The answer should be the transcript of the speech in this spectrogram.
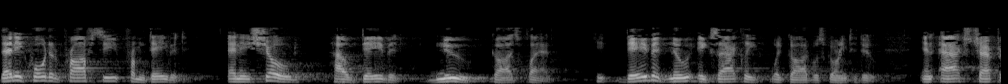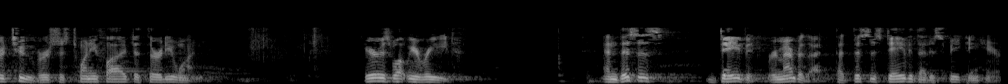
Then he quoted a prophecy from David, and he showed how David knew God's plan. He, David knew exactly what God was going to do in Acts chapter 2, verses 25 to 31. Here is what we read. And this is David. Remember that, that this is David that is speaking here.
